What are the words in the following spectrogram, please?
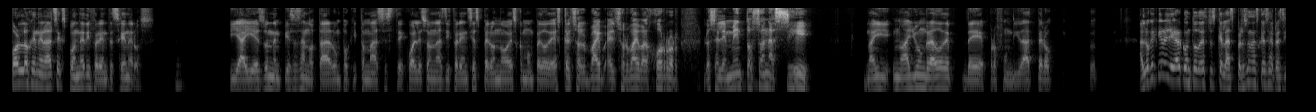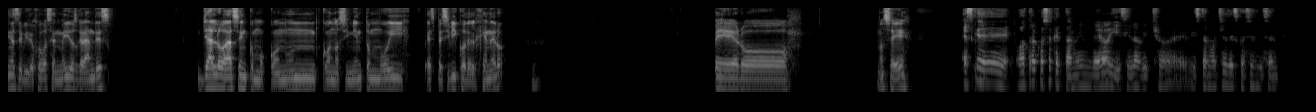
por lo general se expone a diferentes géneros. Y ahí es donde empiezas a notar un poquito más este, cuáles son las diferencias, pero no es como un pedo de, es que el survival, el survival horror, los elementos son así. No hay, no hay un grado de, de profundidad, pero a lo que quiero llegar con todo esto es que las personas que hacen reseñas de videojuegos en medios grandes ya lo hacen como con un conocimiento muy específico del género. Pero... No sé. Es que otra cosa que también veo, y sí lo he dicho, he visto en muchas discusiones, dicen,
